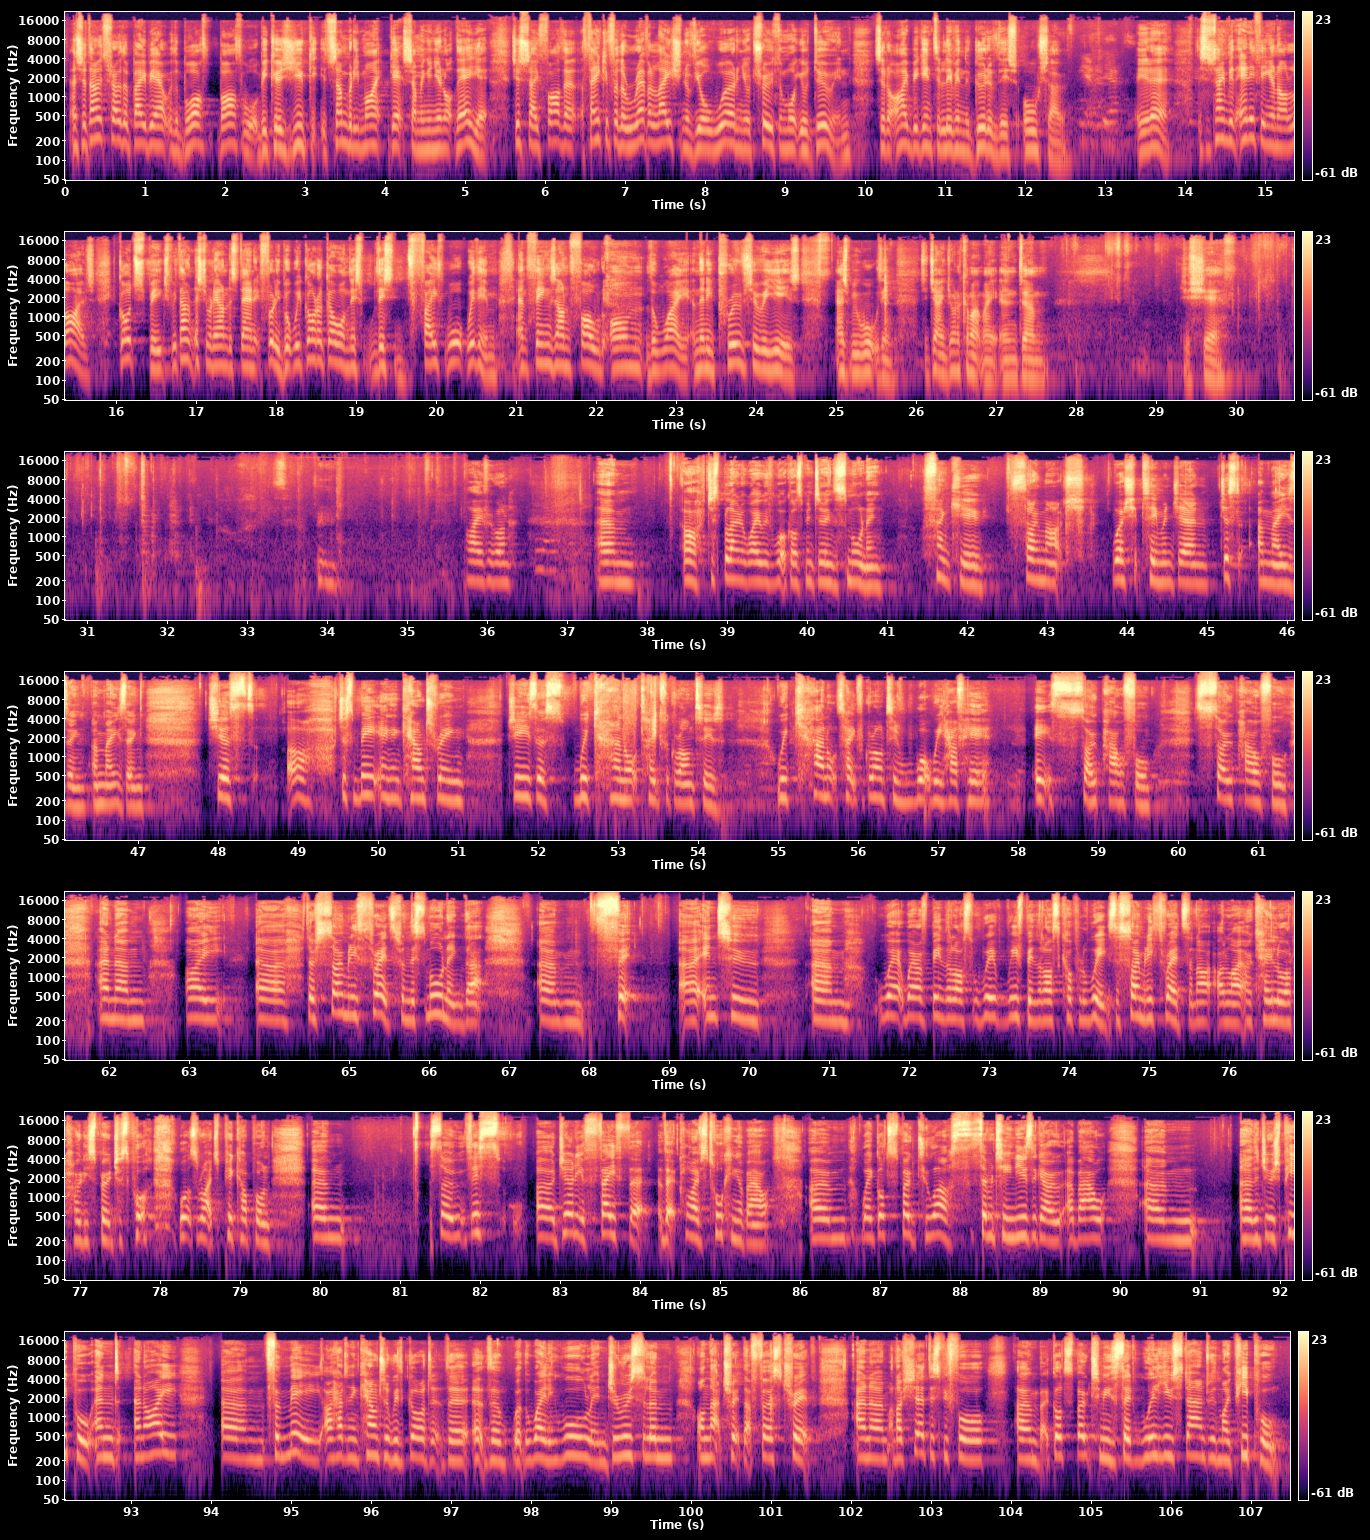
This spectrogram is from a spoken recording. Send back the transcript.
And so don't throw the baby out with the bath, bathwater because you, somebody might get something and you're not there yet. Just say, Father, thank you for the revelation of your word and your truth and what you're doing so that I begin to live in the good of this also. Yeah. Are you there? It's the same with anything in our lives. God speaks, we don't necessarily understand it fully, but we've got to go on this, this faith walk with Him and things unfold on the way. And then He proves who He is as we walk with Him. So, Jane, do you want to come up, mate, and um, just share? Hi, everyone. Um, oh, just blown away with what God's been doing this morning. Thank you so much, worship team and Jen. Just amazing, amazing. Just, oh, just meeting, encountering Jesus. We cannot take for granted. We cannot take for granted what we have here. It is so powerful, so powerful, and um, I uh, there's so many threads from this morning that um, fit uh, into um, where, where I've been the last, where we've been the last couple of weeks. There's so many threads, and I, am like, okay, Lord, Holy Spirit, just what, what's right to pick up on. Um, so this uh, journey of faith that, that Clive's talking about, um, where God spoke to us 17 years ago about um, uh, the Jewish people. And, and I, um, for me, I had an encounter with God at the, at the, at the Wailing Wall in Jerusalem on that trip, that first trip. And, um, and I've shared this before, um, but God spoke to me and said, Will you stand with my people?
